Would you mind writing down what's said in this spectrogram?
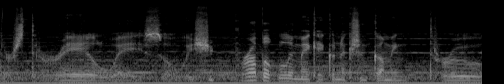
There's the railway, so we should probably make a connection coming through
